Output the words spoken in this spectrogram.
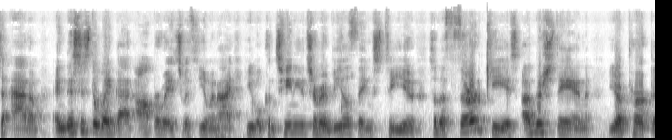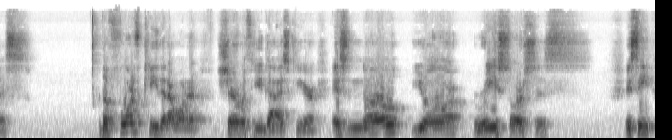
to Adam. And this is the way God operates with you and I. He will continue to reveal things to you. So the third key is understand your purpose. The fourth key that I want to share with you guys here is know your resources. You see,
